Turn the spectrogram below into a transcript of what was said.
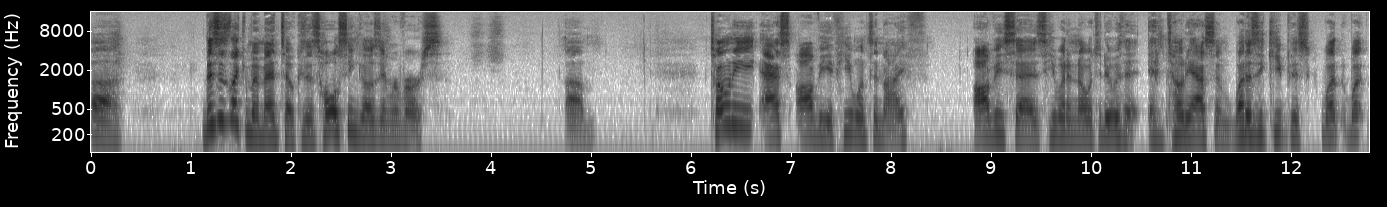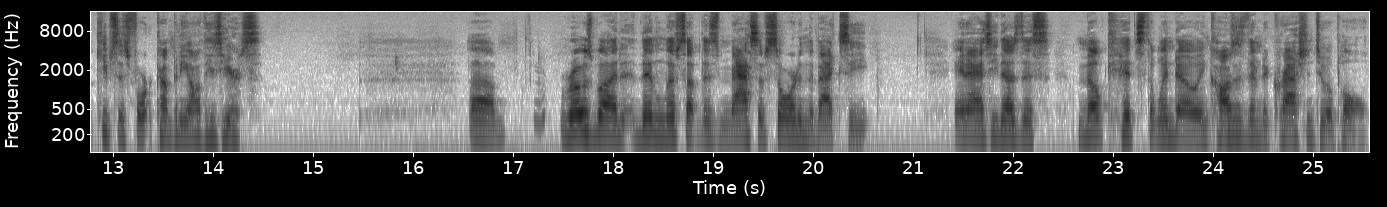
Uh, this is like a memento because this whole scene goes in reverse. Um, Tony asks Avi if he wants a knife. Avi says he wouldn't know what to do with it, and Tony asks him, "What does he keep his what what keeps his fork company all these years?" Um, Rosebud then lifts up this massive sword in the back seat, and as he does this, milk hits the window and causes them to crash into a pole.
